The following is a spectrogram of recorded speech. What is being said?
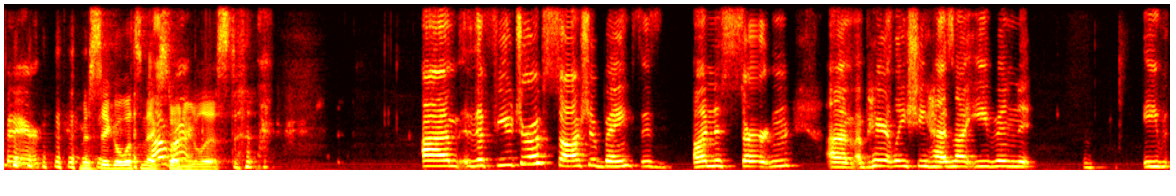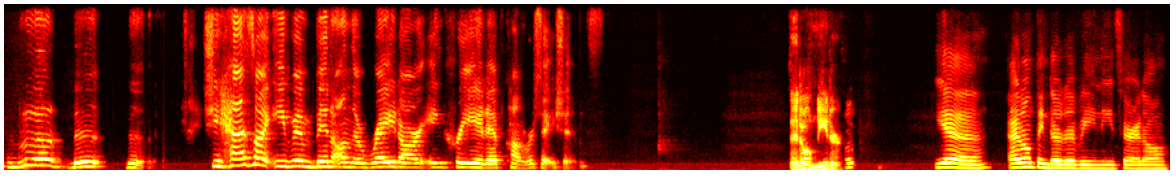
Fair. Miss Siegel, what's next All on your list? Um, the future of Sasha Banks is uncertain. Um, apparently, she has not even even blah, blah, blah. she has not even been on the radar in creative conversations. They don't need her. Yeah, I don't think WWE needs her at all.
